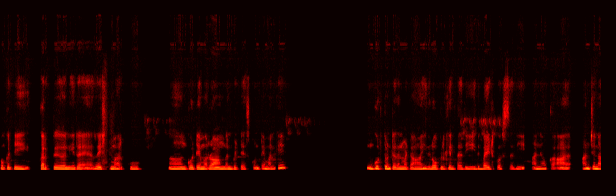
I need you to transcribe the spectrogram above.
ఒకటి కరెక్ట్ అని రెస్ట్ మార్కు ఇంకోటేమో రాంగ్ అని పెట్టేసుకుంటే మనకి గుర్తుంటది అనమాట ఇది లోపలికి వెళ్తుంది ఇది బయటకు వస్తుంది అని ఒక అంచనా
